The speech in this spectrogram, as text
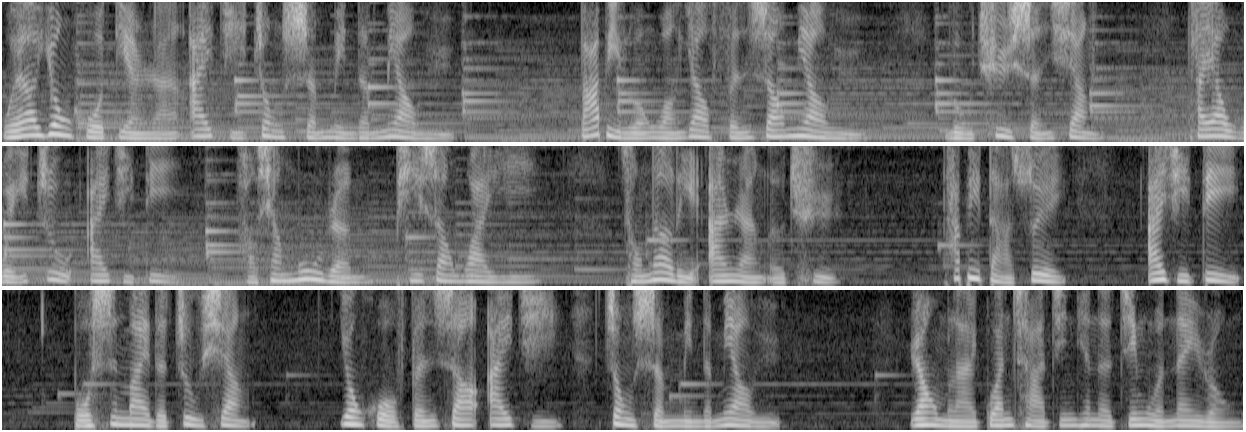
我要用火点燃埃及众神明的庙宇，巴比伦王要焚烧庙宇，掳去神像。他要围住埃及地，好像牧人披上外衣，从那里安然而去。他必打碎埃及地博士麦的柱像，用火焚烧埃及众神明的庙宇。让我们来观察今天的经文内容。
